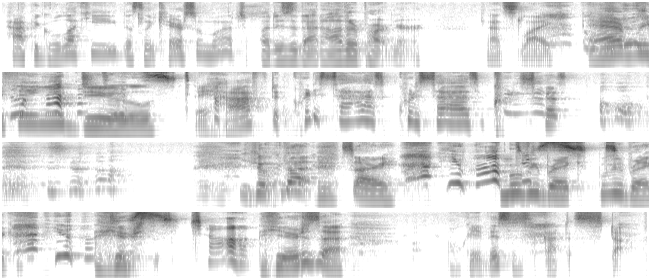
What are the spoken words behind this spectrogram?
happy go lucky, doesn't care so much? But is it that other partner that's like everything you do, they have to criticize, criticize, criticize? Oh, you know that? Sorry. You have Movie to break. st- Movie break. you have to Here's- stop. Here's a. Okay, this has got to stop.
